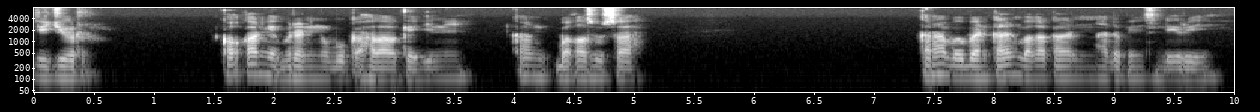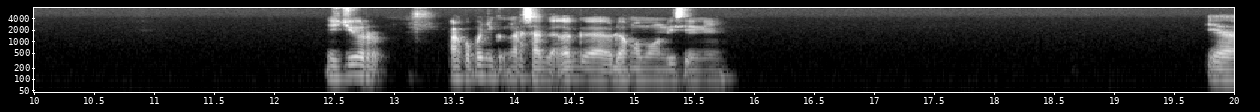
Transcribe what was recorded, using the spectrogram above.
Jujur kok kan nggak berani ngebuka hal-hal kayak gini kan bakal susah. Karena beban kalian bakal kalian hadapin sendiri. Jujur aku pun juga ngerasa agak lega udah ngomong di sini. Ya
